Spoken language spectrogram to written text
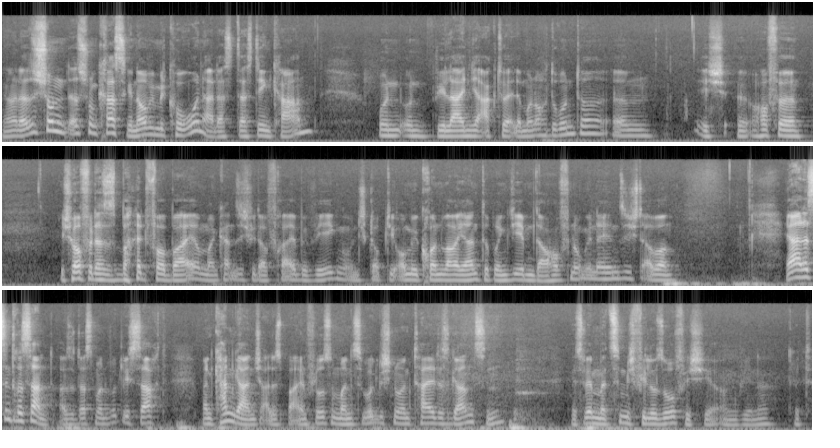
Ja, das, ist schon, das ist schon krass, genau wie mit Corona, dass das Ding kam und, und wir leiden ja aktuell immer noch drunter. Ähm, ich äh, hoffe, ich hoffe, dass es bald vorbei und man kann sich wieder frei bewegen. Und ich glaube, die Omikron-Variante bringt jedem da Hoffnung in der Hinsicht. Aber ja, das ist interessant. Also, dass man wirklich sagt, man kann gar nicht alles beeinflussen, man ist wirklich nur ein Teil des Ganzen. Jetzt werden wir ziemlich philosophisch hier irgendwie, ne? Mit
